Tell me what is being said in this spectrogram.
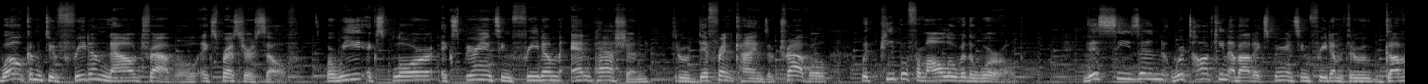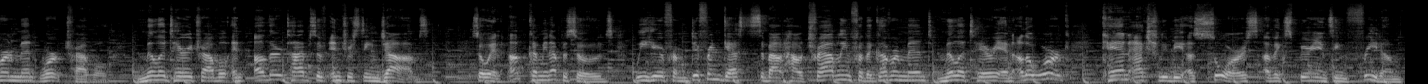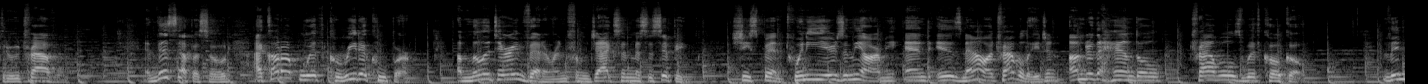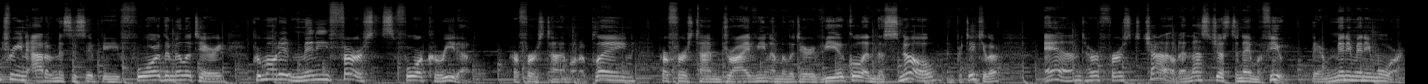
Welcome to Freedom Now Travel Express Yourself, where we explore experiencing freedom and passion through different kinds of travel with people from all over the world. This season, we're talking about experiencing freedom through government work travel, military travel, and other types of interesting jobs. So, in upcoming episodes, we hear from different guests about how traveling for the government, military, and other work can actually be a source of experiencing freedom through travel. In this episode, I caught up with Corita Cooper, a military veteran from Jackson, Mississippi. She spent 20 years in the Army and is now a travel agent under the handle Travels with Coco. Venturing out of Mississippi for the military promoted many firsts for Corita. Her first time on a plane, her first time driving a military vehicle in the snow in particular, and her first child, and that's just to name a few. There are many, many more.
